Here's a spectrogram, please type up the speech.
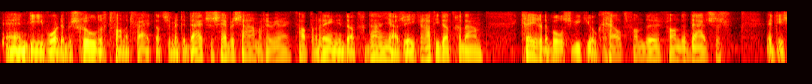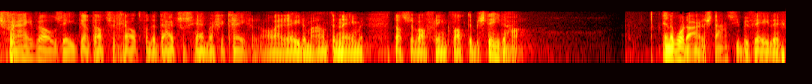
En die worden beschuldigd van het feit dat ze met de Duitsers hebben samengewerkt. Had Lenin dat gedaan? Ja, zeker had hij dat gedaan. Kregen de Bolsheviki ook geld van de, van de Duitsers? Het is vrijwel zeker dat ze geld van de Duitsers hebben gekregen. Er is allerlei reden om aan te nemen dat ze wel flink wat te besteden hadden. En er worden arrestatiebevelen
